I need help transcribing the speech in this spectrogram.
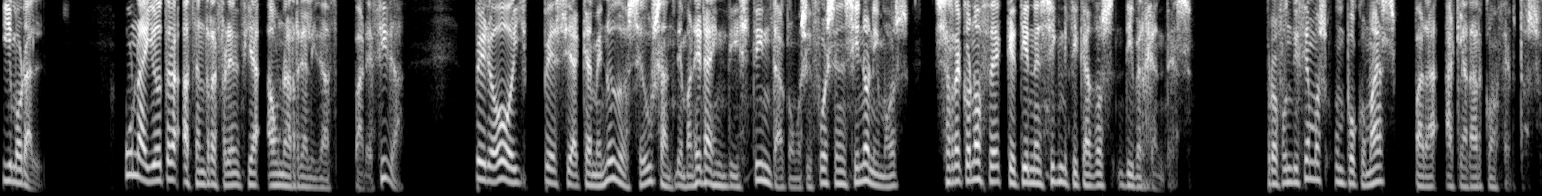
y moral. Una y otra hacen referencia a una realidad parecida. Pero hoy, pese a que a menudo se usan de manera indistinta como si fuesen sinónimos, se reconoce que tienen significados divergentes. Profundicemos un poco más para aclarar conceptos.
